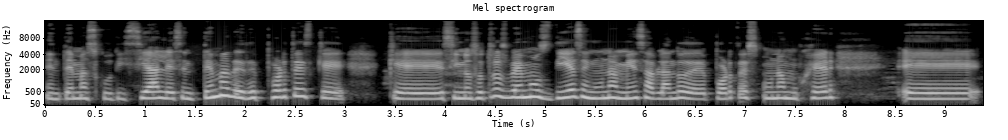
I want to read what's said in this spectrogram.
en temas judiciales, en temas de deportes que, que si nosotros vemos 10 en una mesa hablando de deportes, una mujer eh,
